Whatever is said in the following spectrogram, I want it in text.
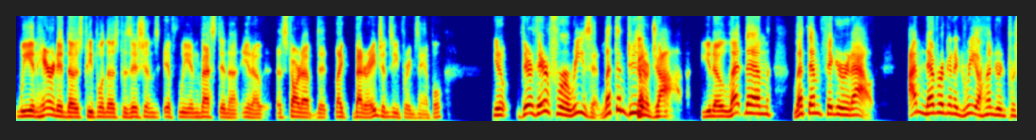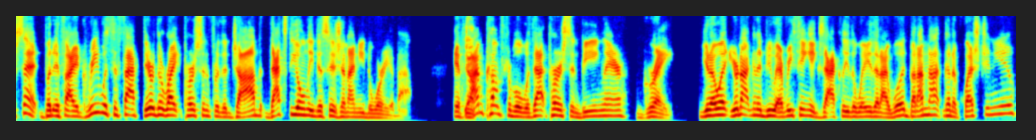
we inherited those people in those positions if we invest in a you know a startup that like better agency for example you know they're there for a reason let them do yep. their job you know let them let them figure it out i'm never going to agree 100% but if i agree with the fact they're the right person for the job that's the only decision i need to worry about if yeah. I'm comfortable with that person being there, great. You know what? You're not going to do everything exactly the way that I would, but I'm not going to question you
